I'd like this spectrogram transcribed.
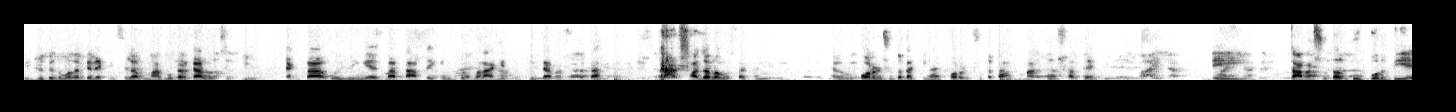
ভিডিওতে তোমাদেরকে দেখিয়েছিলাম মাকুটার কাজ হচ্ছে কি? একটা উইভিং এর বা তাতে কিন্তু আমার আগে থেকে টানা সুতাটা সাজানো অবস্থায় থাকে। এবং পরের সুতাটা কি হয়? পরের সুতাটা মাকুর সাথে এই টানা সুতার উপর দিয়ে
